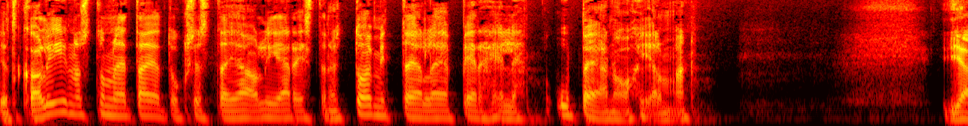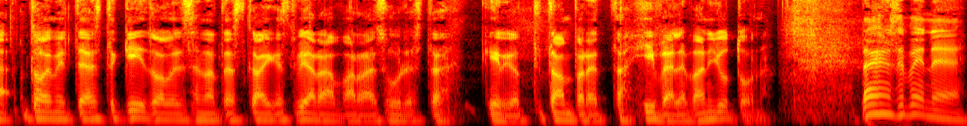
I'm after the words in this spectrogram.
jotka oli innostuneet ajatuksesta ja oli järjestänyt toimittajalle ja perheelle upean ohjelman. Ja toimittaja sitten kiitollisena tästä kaikesta vieraanvaraisuudesta kirjoitti Tamperetta hivelevän jutun. Näinhän se menee.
